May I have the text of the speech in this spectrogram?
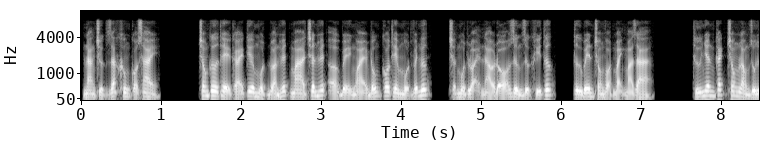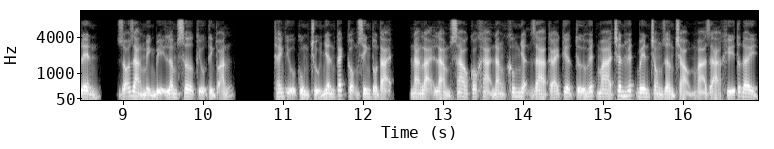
nàng trực giác không có sai. Trong cơ thể cái kia một đoàn huyết ma chân huyết ở bề ngoài bỗng có thêm một vết nứt trận một loại nào đó rừng rực khí tức từ bên trong vọt mạnh mà ra. Thứ nhân cách trong lòng run lên, rõ ràng mình bị lâm sơ cựu tính toán. Thanh cựu cùng chủ nhân cách cộng sinh tồn tại, nàng lại làm sao có khả năng không nhận ra cái kia từ huyết ma chân huyết bên trong dâng trào mà ra khí tức đây?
